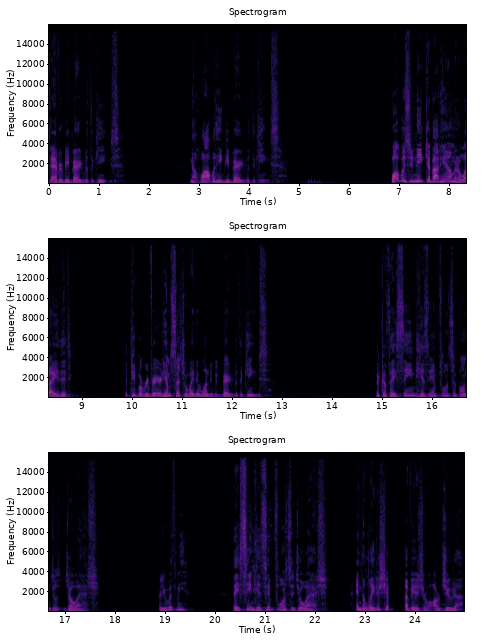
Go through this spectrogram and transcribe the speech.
to ever be buried with the kings. Now, why would he be buried with the kings? What was unique about him in a way that the people revered him such a way they wanted to be buried with the kings? Because they seen his influence upon jo- Joash. Are you with me? They seen his influence in Joash and the leadership of Israel or Judah.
